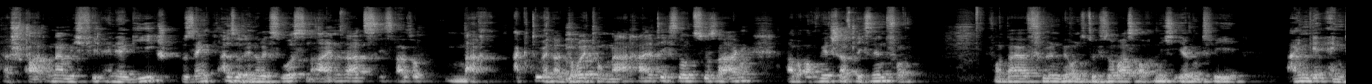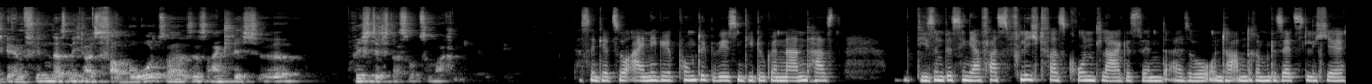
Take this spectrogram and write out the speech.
Das spart unheimlich viel Energie, senkt also den Ressourceneinsatz, ist also nach aktueller Deutung nachhaltig sozusagen, aber auch wirtschaftlich sinnvoll. Von daher fühlen wir uns durch sowas auch nicht irgendwie eingeengt. Wir empfinden das nicht als Verbot, sondern es ist eigentlich äh, richtig, das so zu machen. Das sind jetzt so einige Punkte gewesen, die du genannt hast, die so ein bisschen ja fast Pflicht, fast Grundlage sind. Also unter anderem gesetzliche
